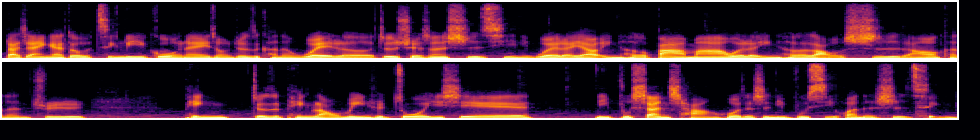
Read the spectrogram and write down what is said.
大家应该都有经历过那一种，就是可能为了就是学生时期，你为了要迎合爸妈，为了迎合老师，然后可能去。拼就是拼老命去做一些你不擅长或者是你不喜欢的事情，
